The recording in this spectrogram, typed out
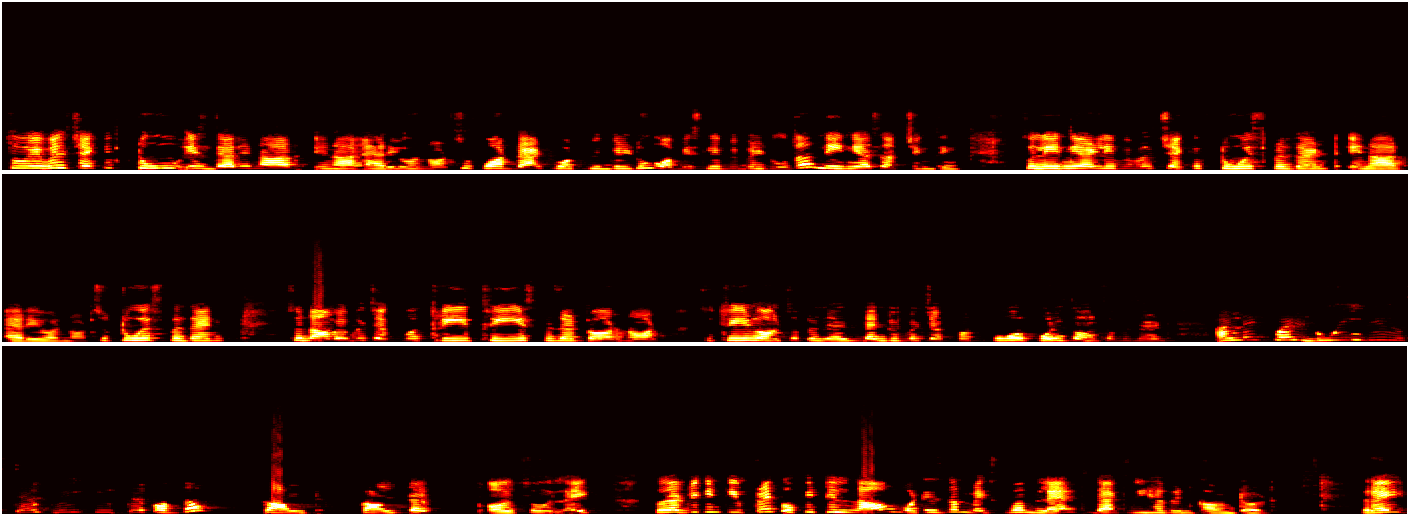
so we will check if 2 is there in our in our array or not. So for that what we will do obviously we will do the linear searching thing. So linearly we will check if 2 is present in our array or not. So 2 is present. So now we will check for 3 3 is present or not. So 3 is also present. Then we will check for 4 4 is also present. And like while doing these steps we'll keep track of the count counter also like so that we can keep track okay till now what is the maximum length that we have encountered right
